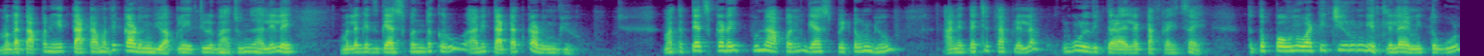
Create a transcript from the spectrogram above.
मग आता आपण हे ताटामध्ये काढून घेऊ. आपलं हे तिळ भाजून झालेलं आहे. मग लगेच गॅस बंद करू आणि ताटात काढून घेऊ. मग आता त्याच कढईत पुन्हा आपण गॅस पेटवून घेऊ आणि त्याच्यात आपल्याला गुळ वितळायला टाकायचा आहे. तर तो पाऊन वाटी चिरून घेतलेला आहे मी तो गुळ.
